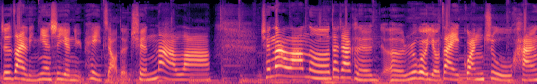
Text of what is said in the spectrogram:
就是在里面是演女配角的全娜拉。全娜拉呢？大家可能呃，如果有在关注韩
